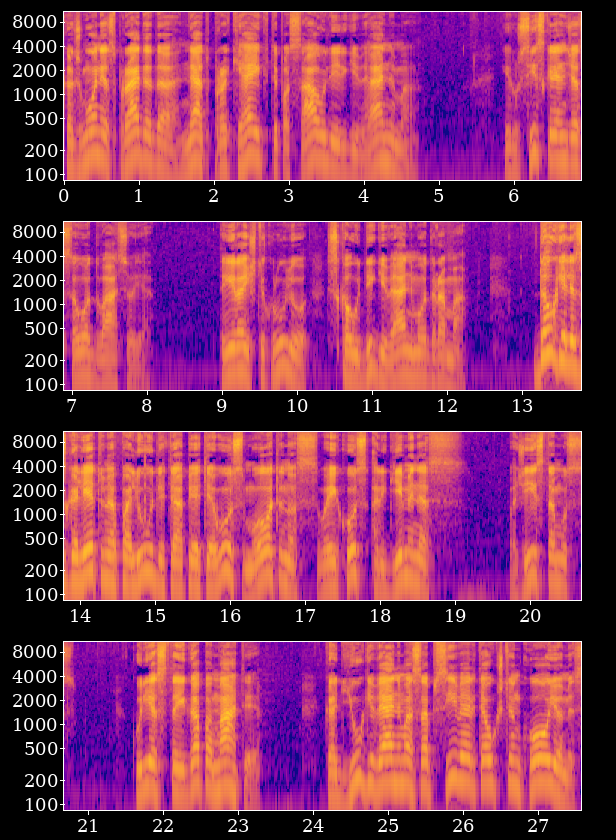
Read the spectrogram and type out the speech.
kad žmonės pradeda net prakeikti pasaulį ir gyvenimą ir užsisklendžia savo dvasioje. Tai yra iš tikrųjų skaudi gyvenimo drama. Daugelis galėtume paliūdyti apie tėvus, motinas, vaikus ar giminės, pažįstamus, kurie staiga pamatė, kad jų gyvenimas apsivertė aukštinkojomis,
